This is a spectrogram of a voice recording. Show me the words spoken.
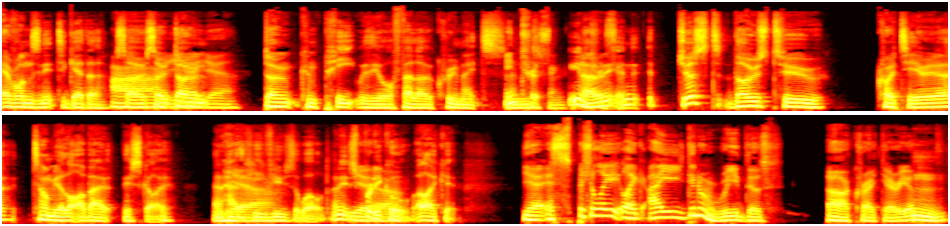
everyone's in it together. so Ah, so don't yeah. don't compete with your fellow crewmates. And, Interesting. You know, Interesting. and it- just those two criteria tell me a lot about this guy and how Yeah. he views the world, and it's pretty cool. I like it. Yeah, especially like I didn't read those uh, criteria, Mm.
